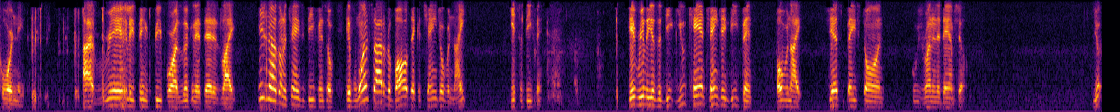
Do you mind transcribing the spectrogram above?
coordinator. I really think people are looking at that as like he's not going to change the defense. So if one side of the ball that could change overnight, it's a defense. It really is a deep. You can change a defense overnight just based on who's running the damn show. Yep.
